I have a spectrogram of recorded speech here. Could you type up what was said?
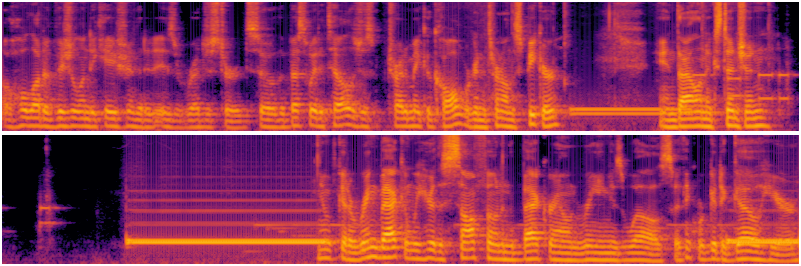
a whole lot of visual indication that it is registered. So the best way to tell is just try to make a call. We're going to turn on the speaker and dial an extension. We've got a ring back and we hear the soft phone in the background ringing as well. So I think we're good to go here.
